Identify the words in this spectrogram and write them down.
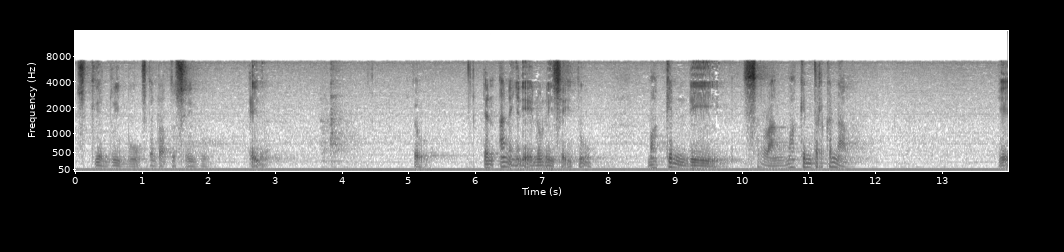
sekian ribu, sekian ratus ribu. Itu. Tuh. Dan anehnya di Indonesia itu makin diserang, makin terkenal. Ya,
